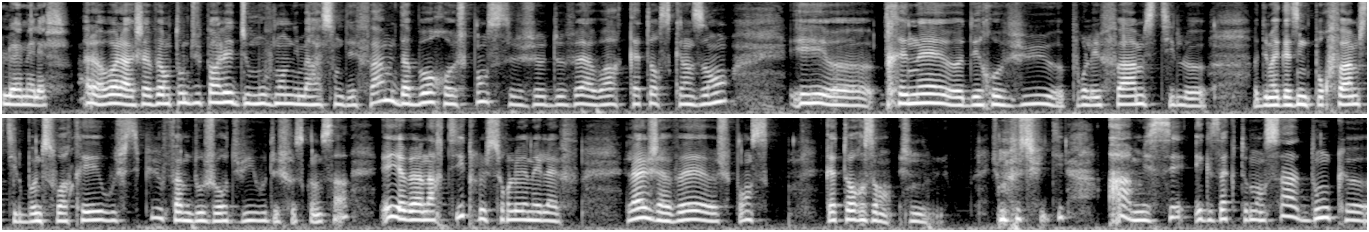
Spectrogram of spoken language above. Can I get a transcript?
le MLF Alors voilà, j'avais entendu parler du mouvement de libération des femmes. D'abord, euh, je pense que je devais avoir 14-15 ans et traînaient des revues pour les femmes, style des magazines pour femmes, style Bonne Soirée, ou je sais plus, Femmes d'aujourd'hui, ou des choses comme ça. Et il y avait un article sur le MLF. Là, j'avais, je pense, 14 ans. Je me suis dit, ah, mais c'est exactement ça. Donc, euh,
